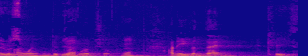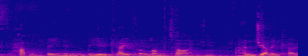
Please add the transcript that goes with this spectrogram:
It was- I went and did yeah. that workshop. Yeah. And even then, Keith hadn't been in the UK for a long time. Hmm. Angelico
